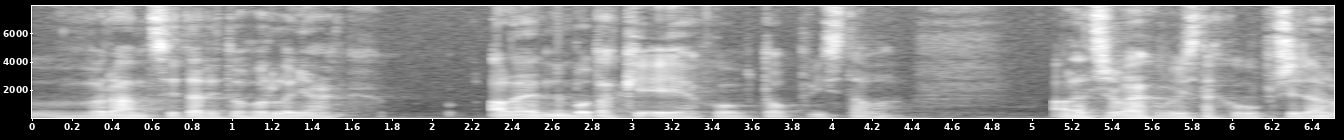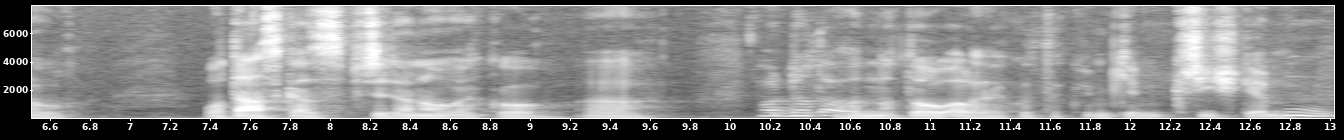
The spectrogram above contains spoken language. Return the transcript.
v rámci tady tohohle nějak, ale nebo taky i jako top výstava. Ale třeba jako s takovou přidanou, otázka s přidanou jako uh, hodnotou. hodnotou, ale jako takovým tím křížkem. Hmm.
